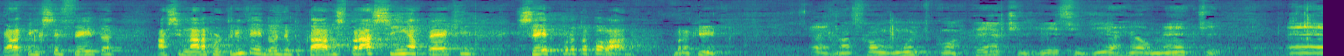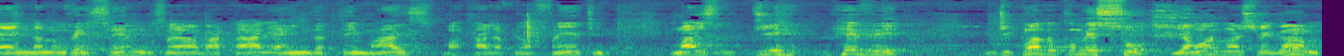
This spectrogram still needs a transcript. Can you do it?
ela tem que ser feita, assinada por 32 deputados, para assim a PEC ser protocolada. Branquinho. É, nós ficamos muito contentes e esse dia realmente é, ainda não vencemos né, a batalha, ainda tem mais batalha pela frente, mas de rever de quando começou e aonde nós chegamos,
